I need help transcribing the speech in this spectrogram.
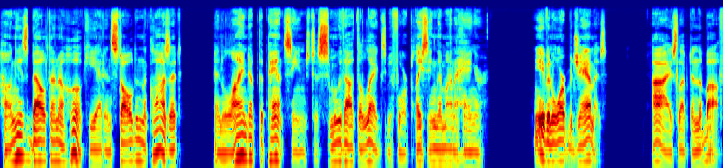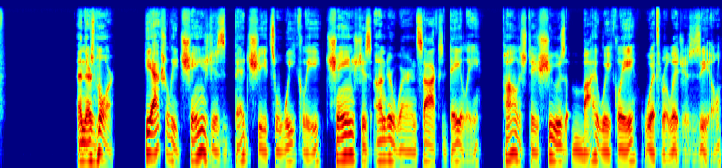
hung his belt on a hook he had installed in the closet, and lined up the pant seams to smooth out the legs before placing them on a hanger. He even wore pajamas, I slept in the buff. And there's more. He actually changed his bed sheets weekly, changed his underwear and socks daily, polished his shoes bi-weekly with religious zeal,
